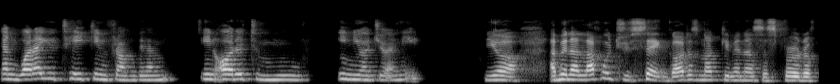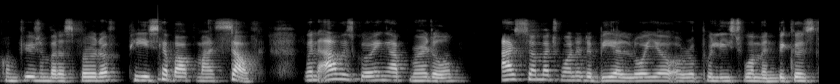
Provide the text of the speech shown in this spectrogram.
and what are you taking from them in order to move in your journey Yeah, I mean, I love what you're saying. God has not given us a spirit of confusion, but a spirit of peace. Think about myself. When I was growing up, Myrtle, I so much wanted to be a lawyer or a police woman because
